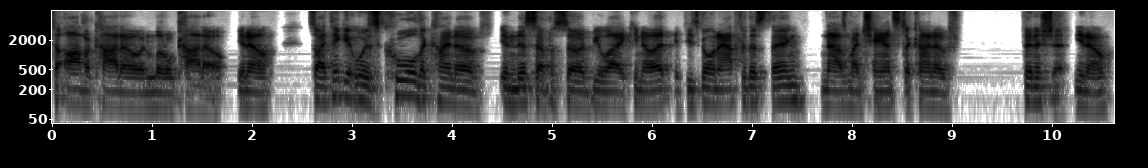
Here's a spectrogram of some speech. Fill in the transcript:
to Avocato and Little Cato, you know. So I think it was cool to kind of in this episode be like, you know what, if he's going after this thing, now's my chance to kind of finish it, you know.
